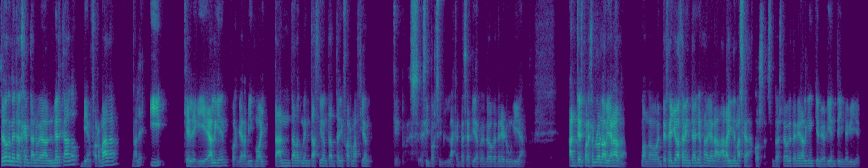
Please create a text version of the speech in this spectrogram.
tengo que meter gente nueva al mercado, bien formada, ¿vale? Y que le guíe a alguien, porque ahora mismo hay tanta documentación, tanta información, que pues, es imposible, la gente se pierde, tengo que tener un guía. Antes, por ejemplo, no había nada. Cuando empecé yo hace 20 años no había nada, ahora hay demasiadas cosas, entonces tengo que tener alguien que me oriente y me guíe.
